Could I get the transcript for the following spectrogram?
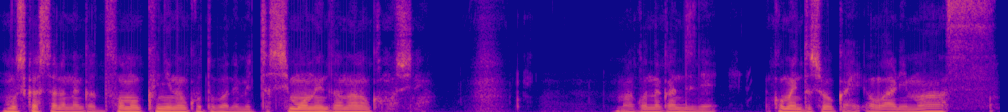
もしかしたらなんかその国の言葉でめっちゃ下ネタなのかもしれん。まあこんな感じでコメント紹介終わります。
